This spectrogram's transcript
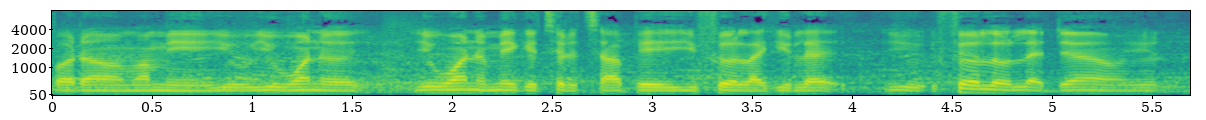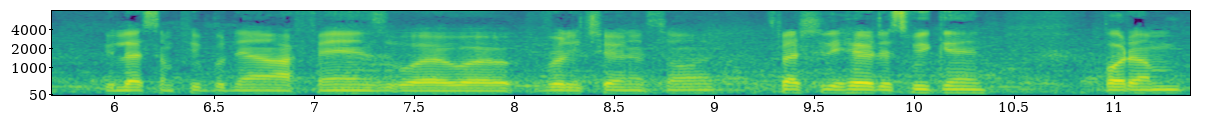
But um, I mean, you you want to you want to make it to the top eight. You feel like you let you feel a little let down. You you let some people down. Our fans were, were really cheering us on, especially here this weekend. But um,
